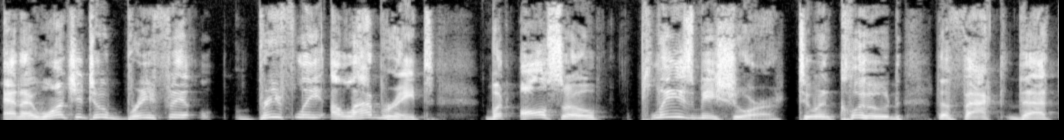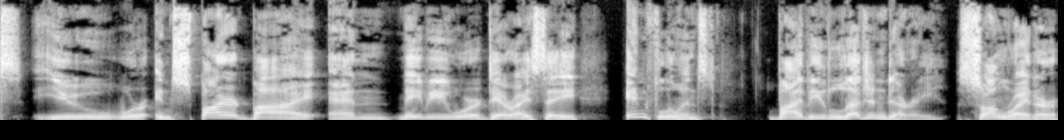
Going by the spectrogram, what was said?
and I want you to briefly briefly elaborate, but also please be sure to include the fact that you were inspired by and maybe were, dare I say, influenced by the legendary songwriter,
